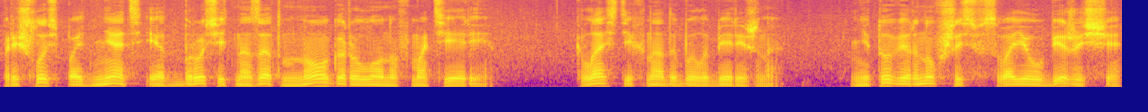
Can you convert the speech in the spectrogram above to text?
Пришлось поднять и отбросить назад много рулонов материи. Класть их надо было бережно. Не то, вернувшись в свое убежище,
